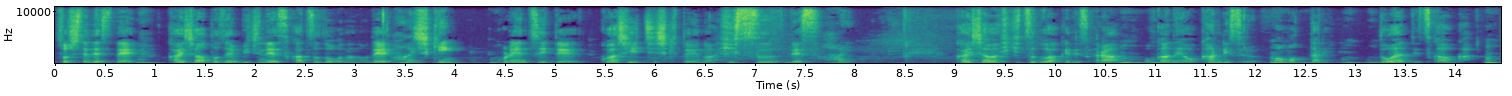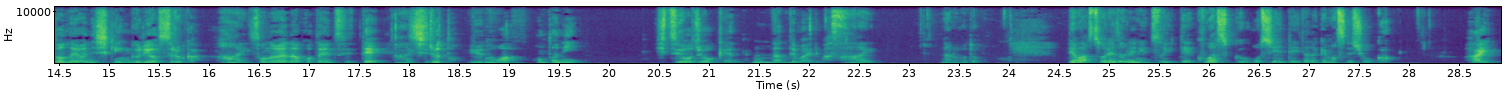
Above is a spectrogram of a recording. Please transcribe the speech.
そしてですね、会社は当然ビジネス活動なので、はい、資金、これについて詳しい知識というのは必須です。はい。会社を引き継ぐわけですから、うんうん、お金を管理する、守ったり、うんうん、どうやって使うか、うん、どのように資金繰りをするか、はい、そのようなことについて知るというのは、本当に必要条件になってまいります、うんはい。なるほど。では、それぞれについて詳しく教えていただけますでしょうか？はい。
